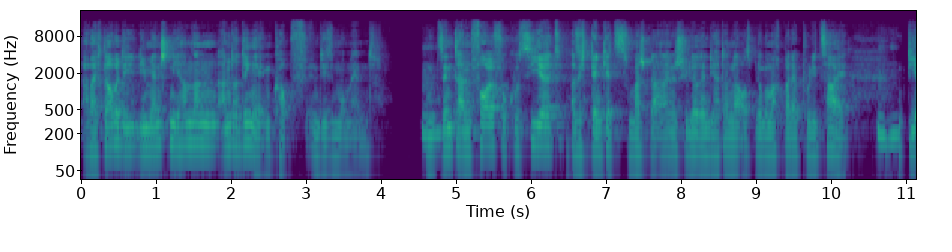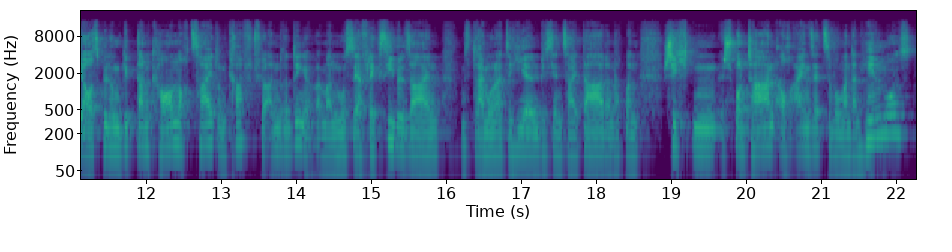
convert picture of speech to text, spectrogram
Aber ich glaube, die, die Menschen, die haben dann andere Dinge im Kopf in diesem Moment. Mhm. Und sind dann voll fokussiert. Also ich denke jetzt zum Beispiel an eine Schülerin, die hat dann eine Ausbildung gemacht bei der Polizei. Mhm. Die Ausbildung gibt dann kaum noch Zeit und Kraft für andere Dinge, weil man muss sehr flexibel sein, man ist drei Monate hier, ein bisschen Zeit da, dann hat man Schichten, spontan auch Einsätze, wo man dann hin muss.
